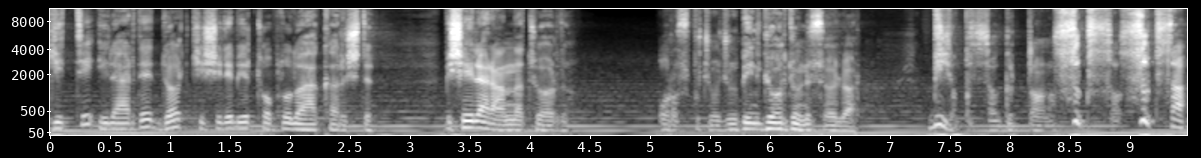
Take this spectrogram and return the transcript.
Gitti ileride dört kişili bir topluluğa karıştı. Bir şeyler anlatıyordu. Orospu çocuğu beni gördüğünü söylüyor. Bir yapışsa gırtlağına sıksa sıksa.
